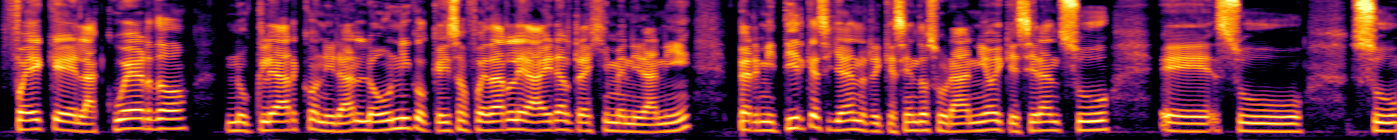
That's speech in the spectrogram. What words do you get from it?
fue que el acuerdo nuclear con Irán, lo único que hizo fue darle aire al régimen iraní, permitir que siguieran enriqueciendo su uranio y que hicieran su, eh, su, su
